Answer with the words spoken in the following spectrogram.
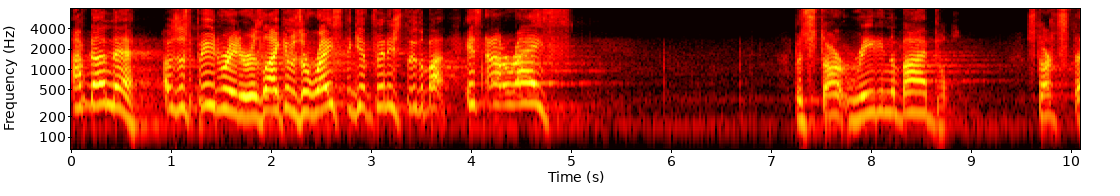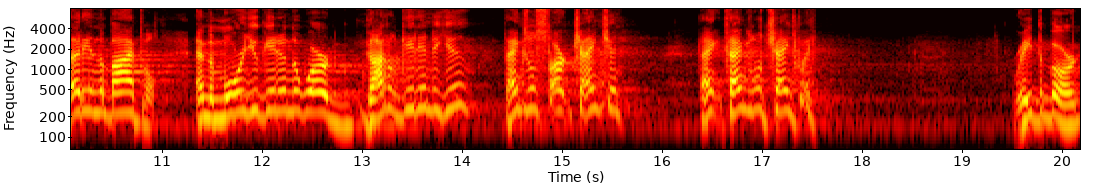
I've done that. I was a speed reader. It's like it was a race to get finished through the Bible. It's not a race. But start reading the Bible, start studying the Bible. And the more you get in the Word, God will get into you. Things will start changing. Things will change quick. Read the Word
